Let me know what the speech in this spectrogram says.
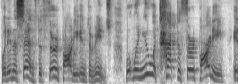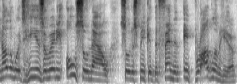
But in a sense, the third party intervenes. But when you attack the third party, in other words, he is already also now, so to speak, a defendant, a problem here.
